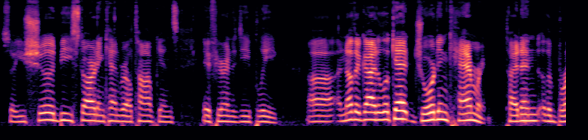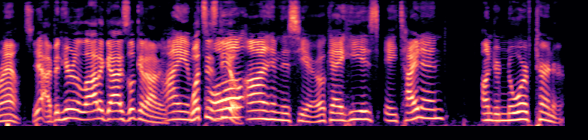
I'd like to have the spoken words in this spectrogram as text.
So you should be starting Kenbrell Thompkins if you're in a deep league. Uh, another guy to look at, Jordan Cameron, tight end of the Browns. Yeah, I've been hearing a lot of guys looking on him. I am What's his all deal? on him this year. Okay, he is a tight end under Norv Turner.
